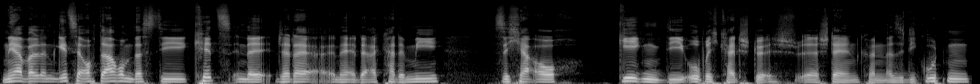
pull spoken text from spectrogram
Naja, weil dann geht es ja auch darum, dass die Kids in der Jedi, in der, der Akademie sich ja auch gegen die Obrigkeit äh, stellen können. Also die guten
